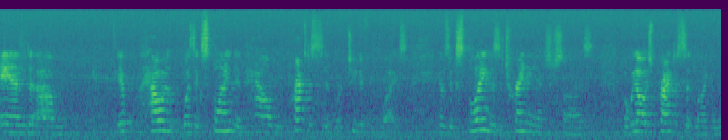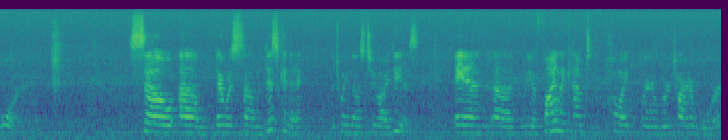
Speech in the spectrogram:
and um, it, how it was explained and how we practiced it were two different ways. It was explained as a training exercise, but we always practiced it like a war. So um, there was some disconnect between those two ideas. And uh, we have finally come to the point where we're tired of war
